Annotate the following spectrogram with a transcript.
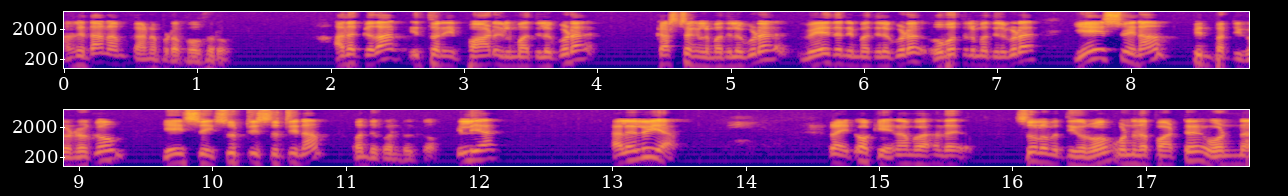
அங்கதான் நாம் காணப்பட போகிறோம். அதுக்கு தான் இத்தனை பாடுகள் மத்தியில் கூட கஷ்டங்கள் மத்தியில் கூட வேதனை மத்தியில் கூட உபத்தில் மத்தியில் கூட இயேசுவை நாம் பின்பற்றி கொண்டிருக்கோம். இயேசுவை சுற்றி சுற்றி நாம் வந்து கொண்டிருக்கோம். இல்லையா? அல்லேலூயா ரைட் ஓகே நம்ம அந்த சூலமத்தி வருவோம். உன்னத பாட்டு ஒன்னு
